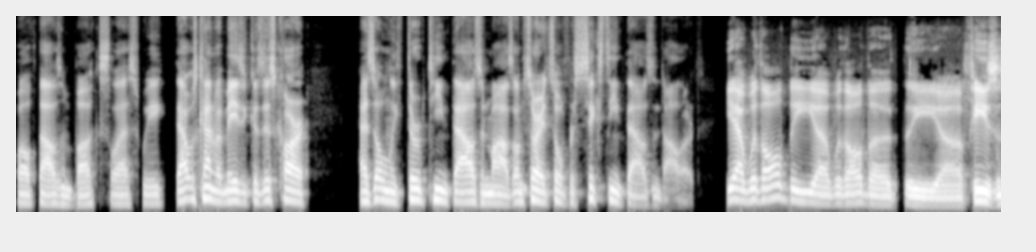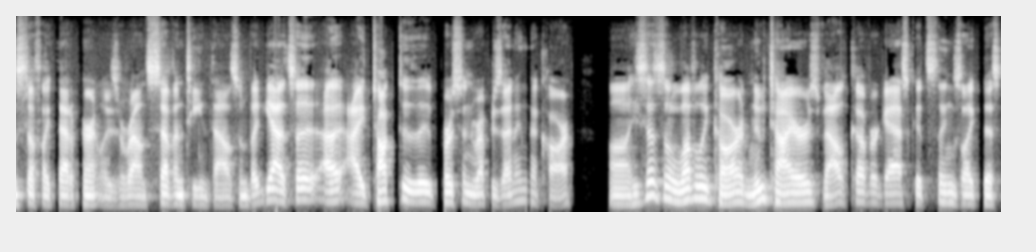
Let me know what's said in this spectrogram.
12,000 bucks last week. That was kind of amazing because this car has only 13,000 miles. I'm sorry, it sold for $16,000. Yeah, with all the uh, with all the the uh, fees and stuff like that, apparently it's around seventeen thousand. But yeah, it's a. I, I talked to the person representing the car. Uh, he says it's a lovely car, new tires, valve cover gaskets, things like this.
